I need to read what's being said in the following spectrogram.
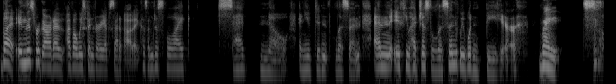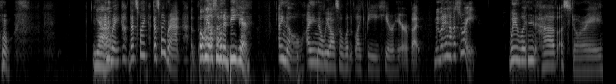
But in this regard, I've I've always been very upset about it because I'm just like, said no, and you didn't listen. And if you had just listened, we wouldn't be here. Right. So Yeah. anyway, that's my that's my rant. Uh, but we also I- wouldn't be here. I know, I know. We also wouldn't like be here here, but We wouldn't have a story. we wouldn't have a story.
